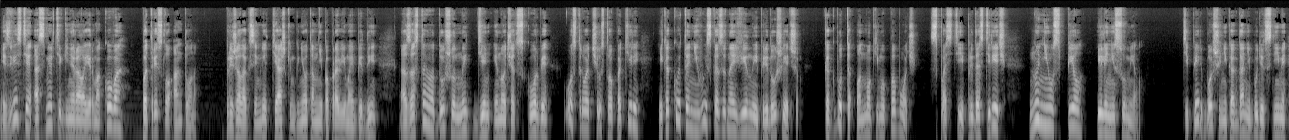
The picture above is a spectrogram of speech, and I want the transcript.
Известие о смерти генерала Ермакова потрясло Антона. Прижало к земле тяжким гнетом непоправимой беды, а заставило душу ныть день и ночь от скорби, острого чувства потери и какой-то невысказанной вины перед ушедшим, как будто он мог ему помочь, спасти, предостеречь, но не успел или не сумел. Теперь больше никогда не будет с ними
